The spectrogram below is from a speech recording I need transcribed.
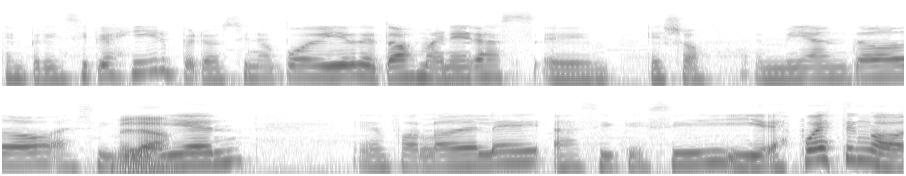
en principio es ir, pero si no puedo ir, de todas maneras eh, ellos envían todo, así que bien, en For Ley, así que sí. Y después tengo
